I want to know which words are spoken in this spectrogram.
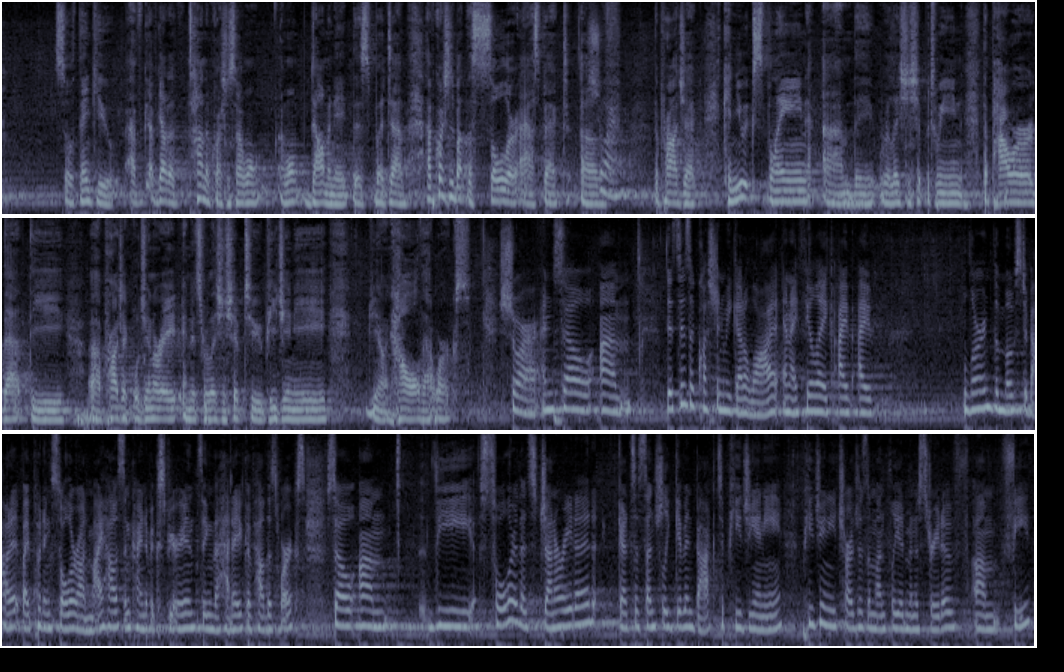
So thank you. I've, I've got a ton of questions, so I won't, I won't dominate this, but um, I have questions about the solar aspect of Sure. the project. Can you explain um, the relationship between the power that the uh, project will generate and its relationship to PG&E, you know, and how all that works? Sure. And so um, this is a question we get a lot, and I feel like I've, I've learned the most about it by putting solar on my house and kind of experiencing the headache of how this works. So um, the solar that's generated gets essentially given back to PG&E. PG&E charges a monthly administrative um, fee,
